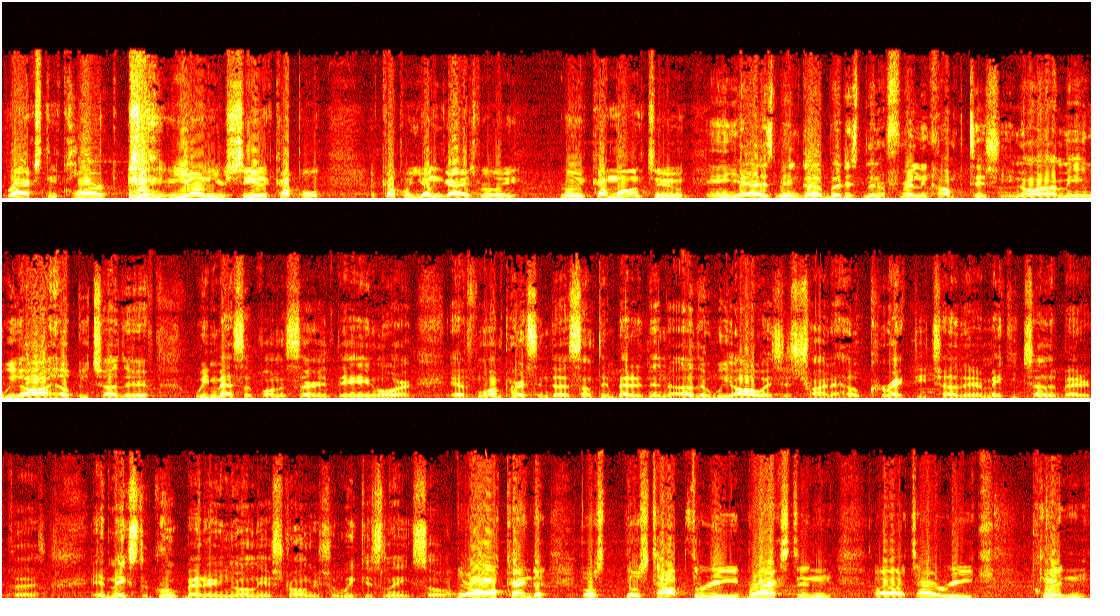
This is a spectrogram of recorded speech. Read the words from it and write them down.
Braxton Clark, you know, and you're seeing a couple, a couple young guys really, really come on too. And yeah, it's been good, but it's been a friendly competition. You know what I mean? We all help each other. If we mess up on a certain thing, or if one person does something better than the other, we always just trying to help correct each other and make each other better because it makes the group better, and you're only as strong as your weakest link. So They're all kind of those those top three: Braxton, uh, Tyreke, Quinton.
